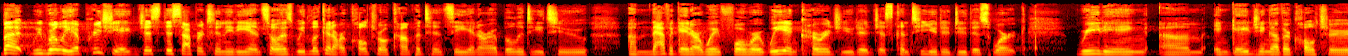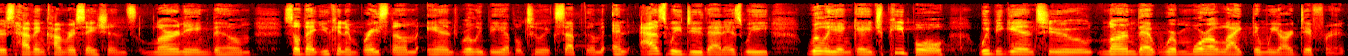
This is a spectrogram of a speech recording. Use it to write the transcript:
but we really appreciate just this opportunity. And so, as we look at our cultural competency and our ability to um, navigate our way forward, we encourage you to just continue to do this work reading, um, engaging other cultures, having conversations, learning them so that you can embrace them and really be able to accept them. And as we do that, as we really engage people, we begin to learn that we're more alike than we are different.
